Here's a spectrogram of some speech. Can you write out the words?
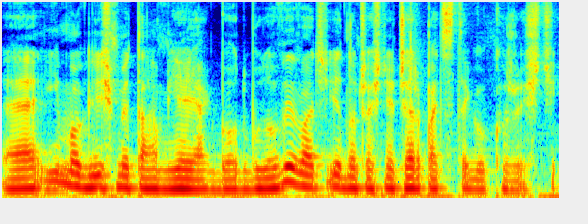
e, i mogliśmy tam je jakby odbudowywać, jednocześnie czerpać z tego korzyści.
